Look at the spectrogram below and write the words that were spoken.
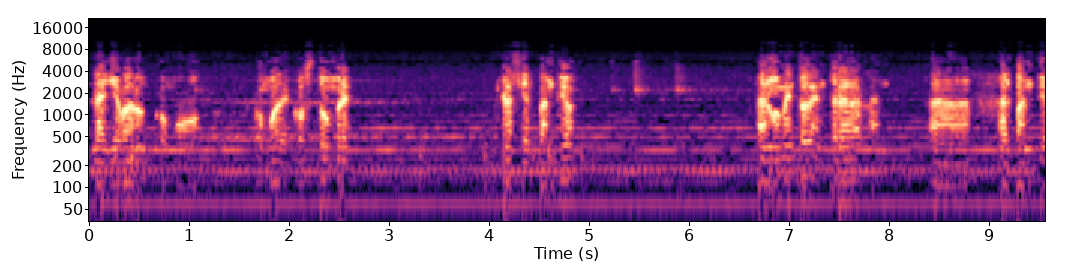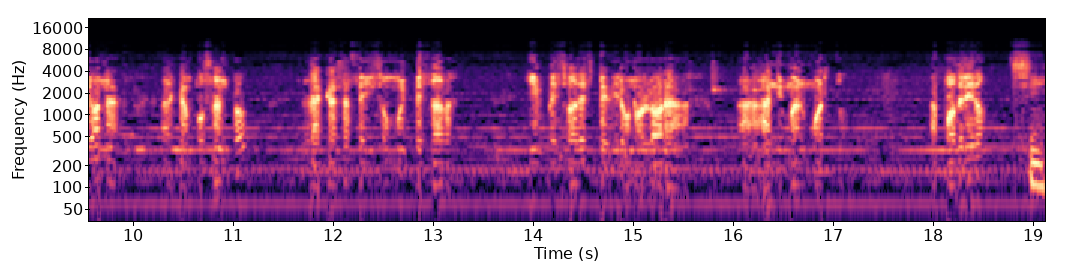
la llevaron como, como de costumbre hacia el panteón. Al momento de entrar a la, a, al panteón, a, al camposanto, la casa se hizo muy pesada y empezó a despedir un olor a, a animal muerto, a podrido. Sí.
